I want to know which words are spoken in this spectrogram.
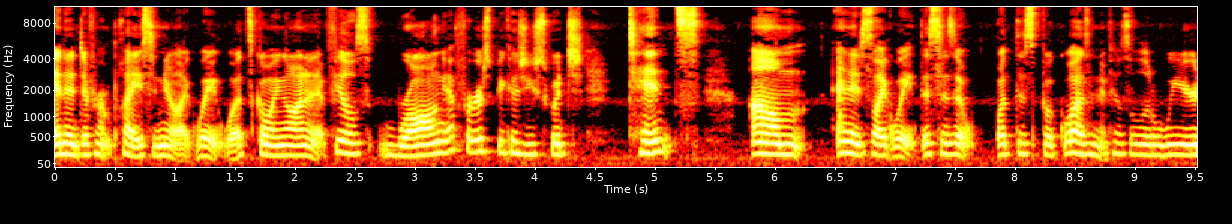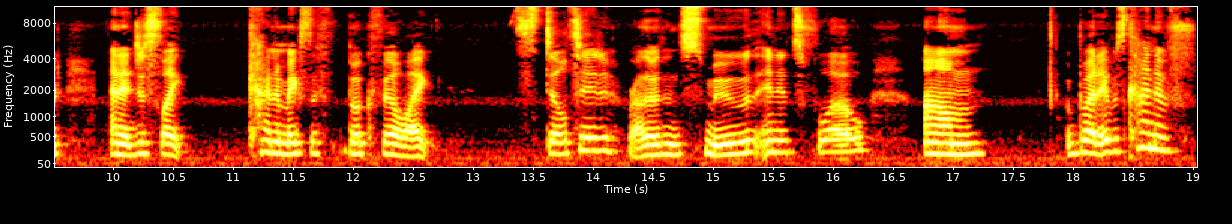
in a different place, and you're like, wait, what's going on? And it feels wrong at first because you switch tense. Um, and it's like, wait, this isn't what this book was, and it feels a little weird, and it just like kind of makes the book feel like stilted rather than smooth in its flow. Um, but it was kind of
